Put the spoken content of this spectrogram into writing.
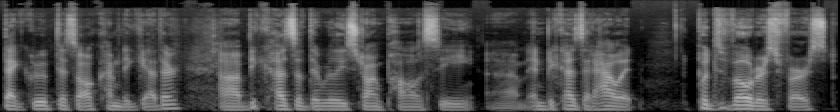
that group that's all come together uh, because of the really strong policy um, and because of how it puts voters first.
